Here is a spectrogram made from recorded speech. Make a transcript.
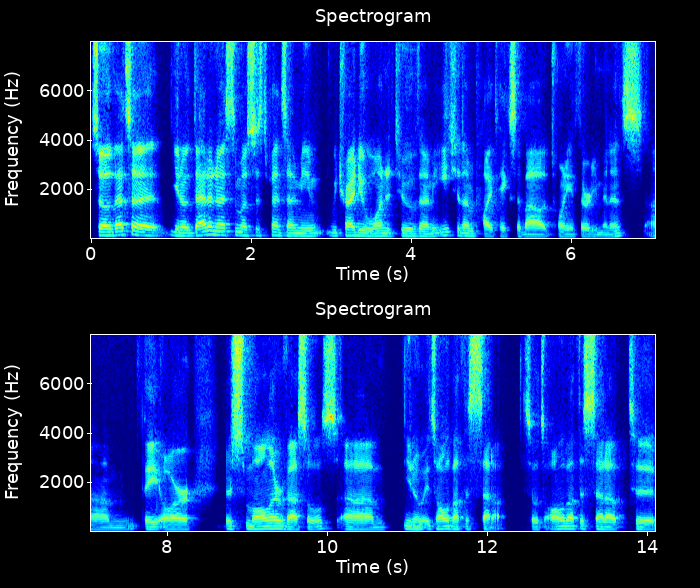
So that's a, you know, that anastomosis depends. I mean, we try to do one to two of them. Each of them probably takes about 20, 30 minutes. Um, they are, they're smaller vessels. Um, you know, it's all about the setup. So it's all about the setup to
